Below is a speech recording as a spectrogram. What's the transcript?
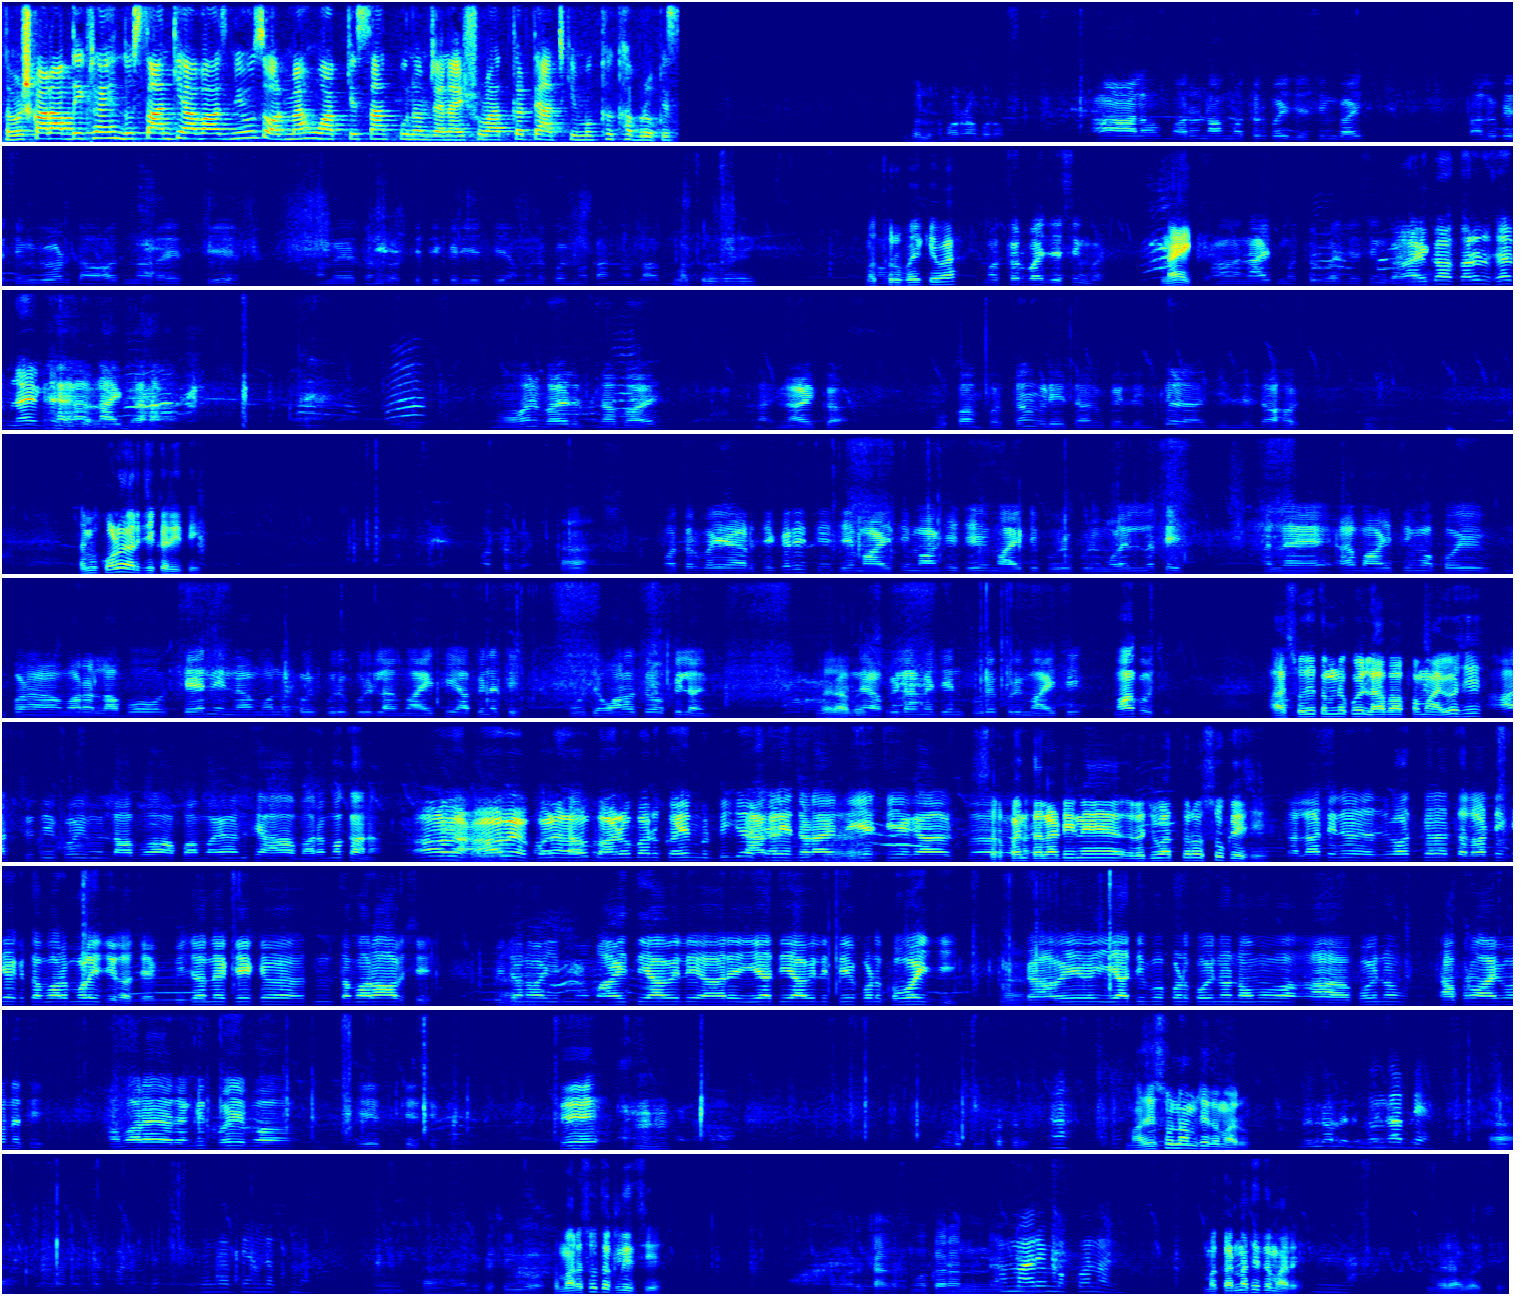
नमस्कार आप देख रहे हैं हिंदुस्तान की आवाज न्यूज और मैं हूं आपके साथ पूनम जनाई शुरुआत करते हैं आज की मुख्य खबरों के साथ। બોલો તમારું નામ બોલો હા હાલો મારું નામ મથુરભાઈ જયસિંહભાઈ તાલુકે સિંગવડ દાહોદના રહીશ છીએ અમે ધંધો ખેતી કરીએ છીએ અમને કોઈ મકાનનો લાભ મળતો મથુરભાઈ મથુરભાઈ કેવા મથુરભાઈ જયસિંહભાઈ નાયક હા નાયક મથુરભાઈ જયસિંહભાઈ નાયકા કરણ સાહેબ નાયક નથી હા, કરણ. નાયક હા. મોહનભાઈ રત્નાભાઈ નાયકા મુકામ પતંગડી તાલુકે લીમખેડા જિલ્લે દાહોદ. તમે કોણે અરજી કરી હતી? મથુરભાઈ હા. મથુરભાઈએ અરજી કરી હતી જે માહિતી માંગી છે એ માહિતી પૂરેપૂરી મળેલી નથી. અને આ માહિતીમાં કોઈ પણ અમારા લાભો છે નહીં ને મને કોઈ પૂરેપૂરી માહિતી આપી નથી. હું જવાનો છું અપીલામે બરાબર અને. અપીલામે જઈને પૂરેપૂરી માહિતી માગું છું. આજ સુધી તમને કોઈ લાભ આપવામાં આવ્યો છે? આજ સુધી કોઈ લાભો આપવામાં આવ્યા નથી. આ અમારા મકાના આવે આવે પણ હવે બારોબાર કઈ મટી જાય આગળ. ચડાવી દઈએ છીએ કે આ, સરપંચ તલાટીને રજૂઆત કરો શું કહે છે? તલાટીને રજૂઆત કરે તલાટી કે તમારે મળી ગયેલા છે. બીજાને કે તમારા આવશે. બીજાનો માહિતી આવેલી અરે યાદી આવેલી તે પણ ખોવાઈ ગઈ. કે હવે યાદીમાં પણ કોઈનો નામ આ, કોઈનો છાપરો આવ્યો નથી. અમારે રંગીતભાઈ એ કે છે તે હા. માસી શું નામ છે તમારું? ગંગાબેન હા ગંગાબેન લખમા તાલુકે સિંગોડ તમારે શું તકલીફ છે અમારે છા- મકાન અમારે મકાનો ને. મકાન નથી તમારે ના. બરાબર છે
